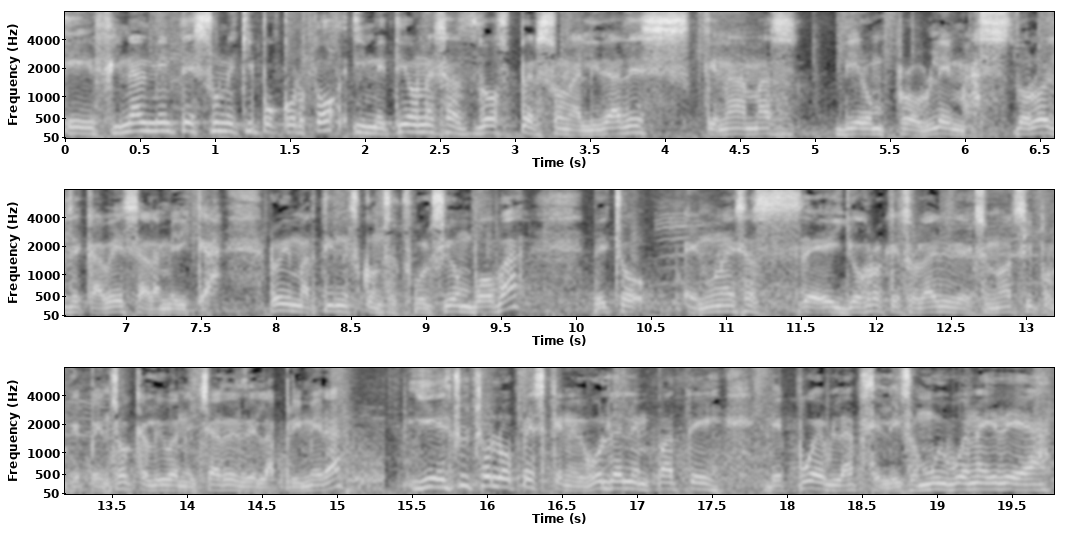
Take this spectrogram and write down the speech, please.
Eh, finalmente es un equipo corto y metieron esas dos personalidades que nada más dieron problemas, dolores de cabeza al América. Roy Martínez con su expulsión boba, de hecho en una de esas eh, yo creo que Solari reaccionó así porque pensó que lo iban a echar desde la primera. Y el Chucho López, que en el gol del empate de Puebla se le hizo muy buena idea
